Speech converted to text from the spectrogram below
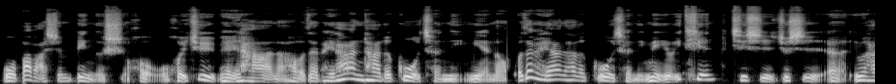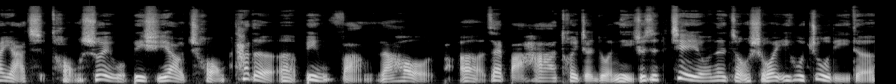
我爸爸生病的时候，我回去陪他，然后在陪伴他的过程里面哦，我在陪伴他的过程里面，有一天其实就是呃，因为他牙齿痛，所以我必须要从他的呃病房，然后呃再把他推着轮椅，就是借由那种所谓医护助理的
